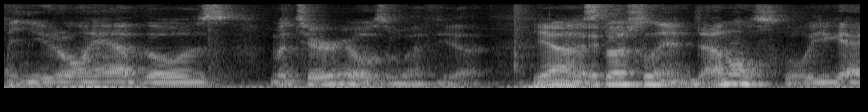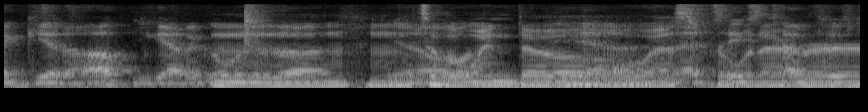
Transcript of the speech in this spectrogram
and you don't have those materials with you. Yeah, And if- especially in dental school, you gotta get up, you gotta go to the Mhm, you know, to the window, yeah, and that for takes whatever. 10,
